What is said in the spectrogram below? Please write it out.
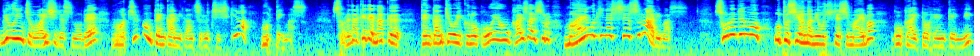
病院長は医師ですのでもちろん転換に関する知識は持っています。それだけでなく転換教育の講演を開催する前向きな姿勢すらあります。それでも落とし穴に落ちてしまえば誤解と偏見に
